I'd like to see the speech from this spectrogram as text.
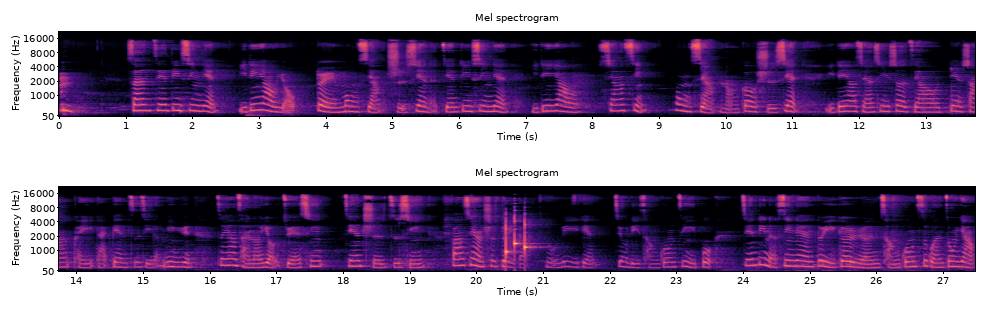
三、坚定信念，一定要有对梦想实现的坚定信念，一定要相信梦想能够实现，一定要相信社交电商可以改变自己的命运，这样才能有决心坚持执行，方向是对的。努力一点，就离成功近一步。坚定的信念对一个人成功至关重要。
